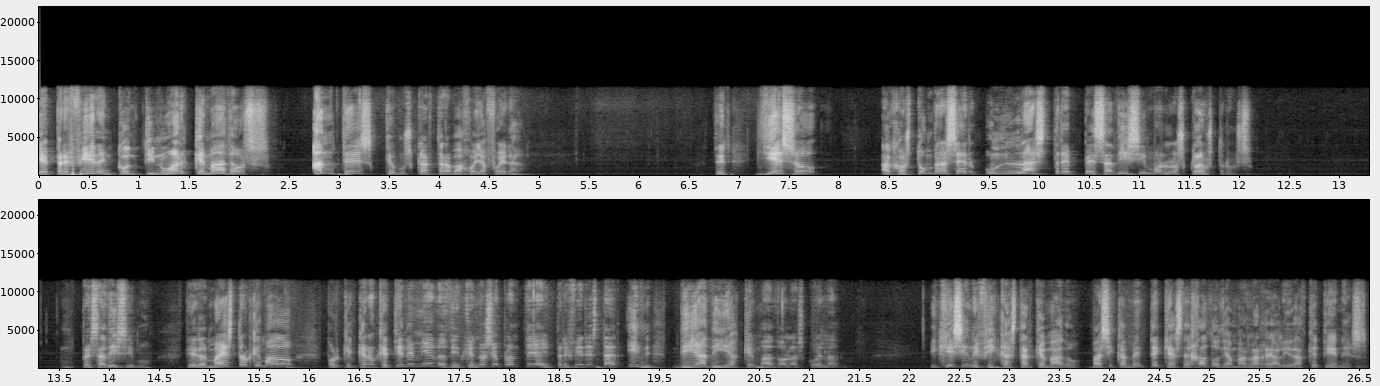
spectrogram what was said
que prefieren continuar quemados antes que buscar trabajo allá afuera. Y eso acostumbra a ser un lastre pesadísimo en los claustros. Pesadísimo. El maestro quemado, porque creo que tiene miedo, es decir, que no se plantea y prefiere estar, ir día a día quemado a la escuela ¿Y qué significa estar quemado? Básicamente que has dejado de amar la realidad que tienes.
